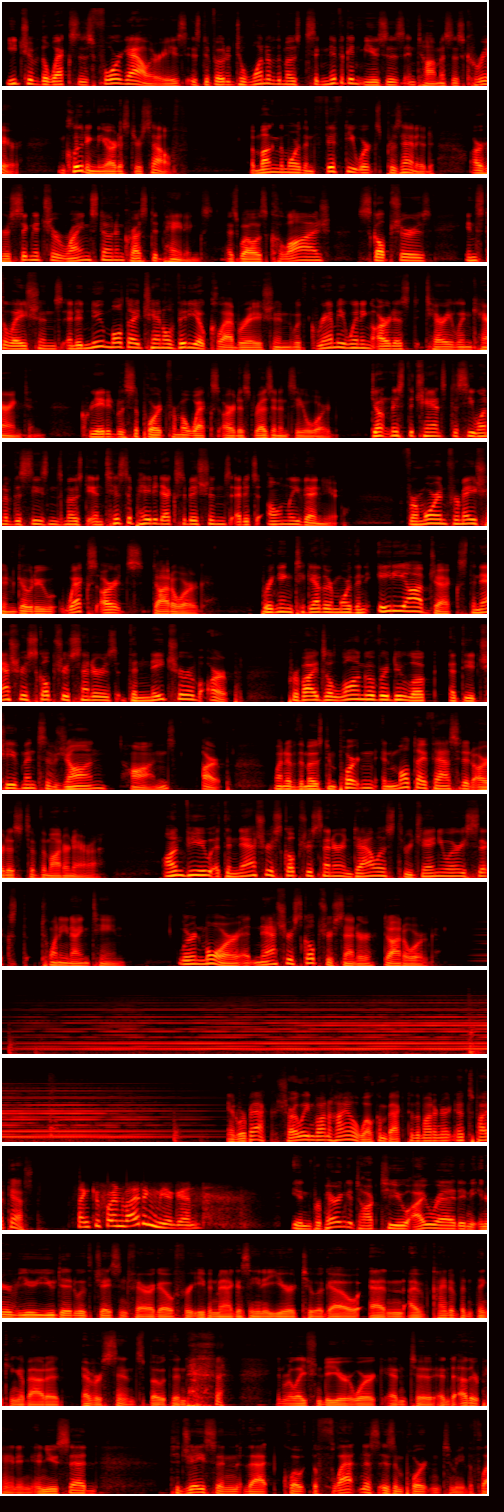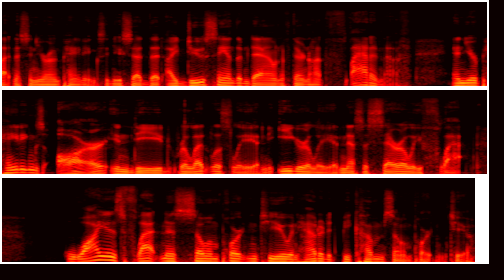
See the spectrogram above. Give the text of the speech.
Each of the Wex's four galleries is devoted to one of the most significant muses in Thomas's career, including the artist herself. Among the more than 50 works presented are her signature rhinestone encrusted paintings, as well as collage, sculptures, installations, and a new multi channel video collaboration with Grammy winning artist Terri Lyne Carrington, created with support from a Wex Artist Residency Award. Don't miss the chance to see one of the season's most anticipated exhibitions at its only venue. For more information, go to wexarts.org. Bringing together more than 80 objects, the Nasher Sculpture Center's The Nature of Arp provides a long overdue look at the achievements of Jean Hans Arp, one of the most important and multifaceted artists of the modern era. On view at the Nasher Sculpture Center in Dallas through January 6, 2019. Learn more at nashersculpturecenter.org. And we're back. Charline von Heyl, welcome back to the Modern Art Notes podcast. Thank you for inviting me again. In preparing to talk to you, I read an interview you did with Jason Farago for Even Magazine a year or two ago, and I've kind of been thinking about it ever since, both in in relation to your work and to and to other painting. And you said to Jason that quote the flatness is important to me, the flatness in your own paintings. And you said that I do sand them down if they're not flat enough. And your paintings are indeed relentlessly and eagerly and necessarily flat. Why is flatness so important to you, and how did it become so important to you?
